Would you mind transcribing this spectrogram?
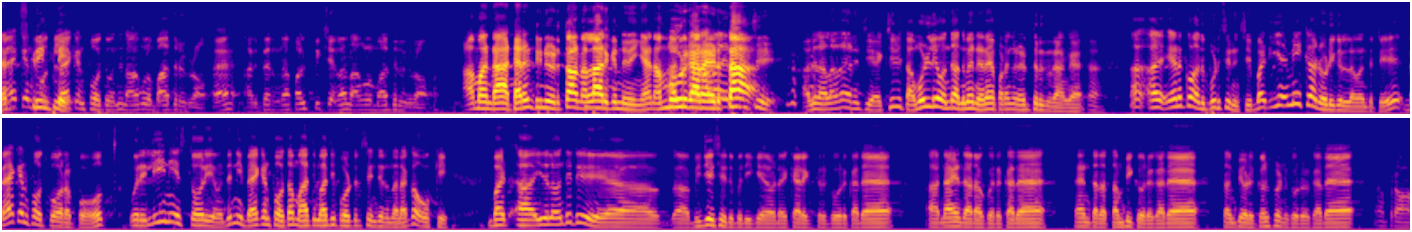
Back and screen forth, play back and forth வந்து நாங்களும் பார்த்திருக்கிறோம். அஹ், அது பேர் என்ன? பல்ப் ஃபிக்ஷன்லாம் நாங்களும் பார்த்திருக்கிறோம். ஆமாண்டா. டெரண்டினோ எடுத்தா நல்லா இருக்குன்னு நம்ம ஊருக்காரன் எடுத்தா. அது நல்லா தான் இருந்துச்சு. ஆக்சுவலி தமிழ்லயே வந்து அந்த மாதிரி நிறைய படங்கள் எடுத்திருக்காங்க எனக்கும் அது பிடிச்சிருந்துச்சு. பட் எமிகா நொடிகள்ல வந்துட்டு பேக் அண்ட் ஃபோர்த் போறப்போ ஒரு லீனியர் ஸ்டோரியை வந்து நீ பேக் அண்ட் ஃபோர்த்தா மாத்தி மாத்தி போட்டு செஞ்சிருந்தானாக்கா ஓகே பட் இதுல வந்துட்டு விஜய் சேதுபதிக்கோட கேரக்டருக்கு ஒரு கதை நயன்தாராவுக்கு ஒரு கதை நயன்தாரா தம்பிக்கு ஒரு கதை தம்பியோட கேர்ள் ஃப்ரெண்டுக்கு ஒரு கதை அப்புறம்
